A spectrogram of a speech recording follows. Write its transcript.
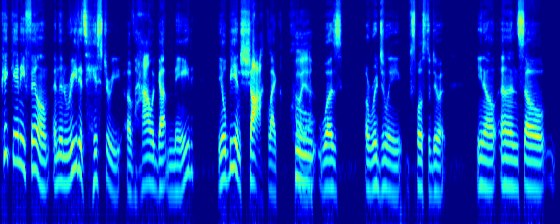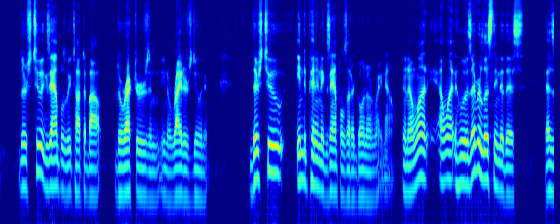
pick any film and then read its history of how it got made. You'll be in shock, like oh, who Oh, yeah. was originally supposed to do it, you know. And so there's two examples we talked about directors and you know writers doing it. There's two independent examples that are going on right now, and I want I want who is ever listening to this that's,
